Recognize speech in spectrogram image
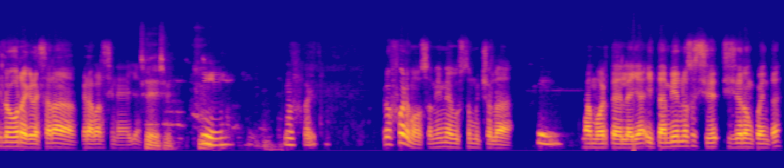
Y luego regresar a grabar sin ella. Sí, sí. Sí, muy fuerte. Pero fue hermoso. A mí me gustó mucho la, Sí. la muerte de Leia. Y también, no sé si, si se dieron cuenta,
